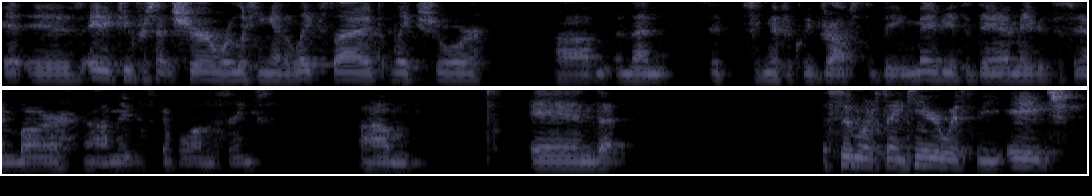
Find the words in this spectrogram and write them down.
It is 82% sure we're looking at a lakeside, lakeshore, um, and then it significantly drops to being maybe it's a dam, maybe it's a sandbar, uh, maybe it's a couple other things. Um, and a similar thing here with the age,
